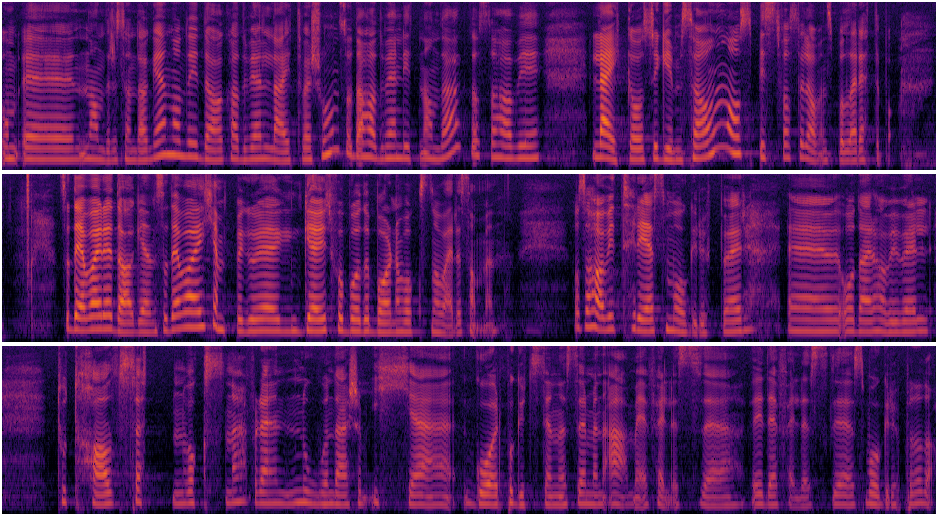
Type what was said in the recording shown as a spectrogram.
om, eh, den andre søndagen. Og i dag hadde vi en light-versjon, så da hadde vi en liten andakt. Og så har vi leika oss i gymsalen og spist fastelavnsboller etterpå. Så det var dagen. Så det var kjempegøy for både barn og voksne å være sammen. Og så har vi tre smågrupper, eh, og der har vi vel totalt 17 voksne. For det er noen der som ikke går på gudstjenester, men er med i, felles, eh, i det felles eh, smågruppene. da.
